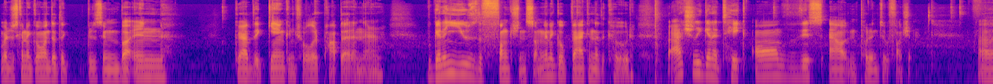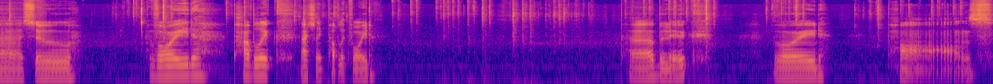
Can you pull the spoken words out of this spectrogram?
we're just going to go into the resume button, grab the game controller, pop that in there. We're going to use the function, so I'm going to go back into the code. We're actually going to take all this out and put it into a function. Uh, so void public, actually public void. Public void pause.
